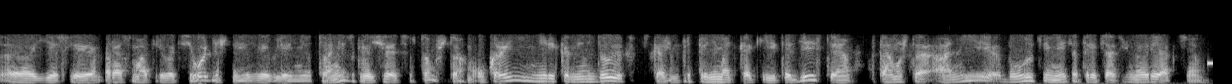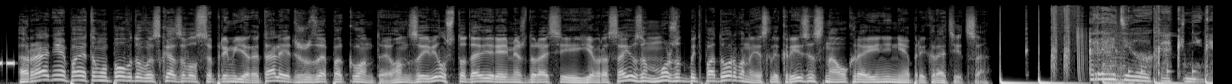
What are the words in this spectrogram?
э, если рассматривать сегодняшние заявления, то они заключаются в том, что Украине не рекомендуют, скажем, предпринимать какие-то действия, потому что они будут иметь отрицательную реакцию. Ранее по этому поводу высказывался премьер Италии Джузеппе Конте. Он заявил, что доверие между Россией и Евросоюзом может быть подорвано, если кризис на Украине не прекратится. Радио как книга.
